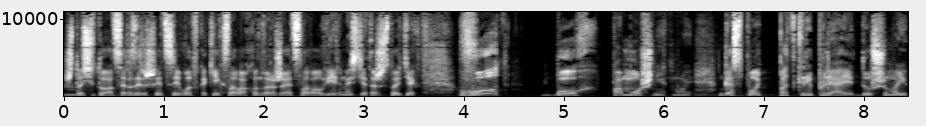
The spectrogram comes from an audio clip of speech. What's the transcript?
что ситуация разрешится, и вот в каких словах он выражает слова уверенности. Это шестой текст. Вот Бог помощник мой. Господь подкрепляет душу мою.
